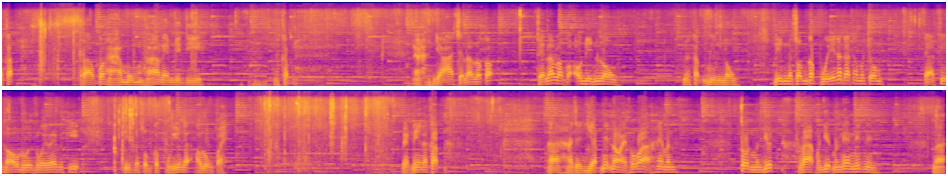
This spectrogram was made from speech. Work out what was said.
นะครับ เราก็หามุมหาเลมดีๆนะครับอะย้าเสร็จแล้วเราก็เสร็จแล้วเราก็เอาดินลงนะครับ ดินลง ดินผสมกับปุ๋ยนะครับท่านผู้ชมแต่ที่เราโรยโรยไว้เมื่อกี้ดินผสมกับปุ๋ยแล้วเอาลงไป แบบนี้นะครับอ่าอาจจะเหยียบนิดหน่อย เพราะว่าให้มันต้นมันยึดรากมันยึดมันแน่นนิดนึงนะ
